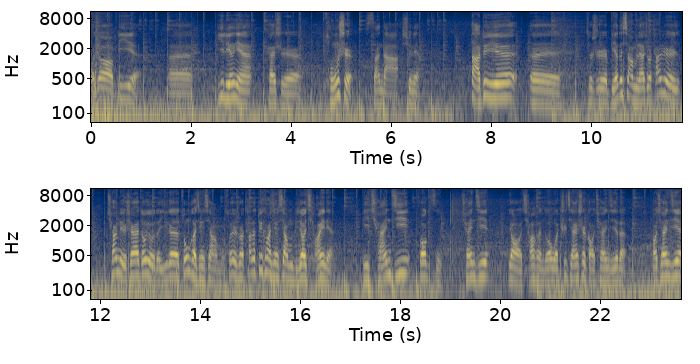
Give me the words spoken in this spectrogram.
我叫毕业，呃，一零年开始从事散打训练。打对于呃，就是别的项目来说，它是全腿摔都有的一个综合性项目，所以说它的对抗性项目比较强一点，比拳击 （boxing） 拳击要强很多。我之前是搞拳击的，搞拳击。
